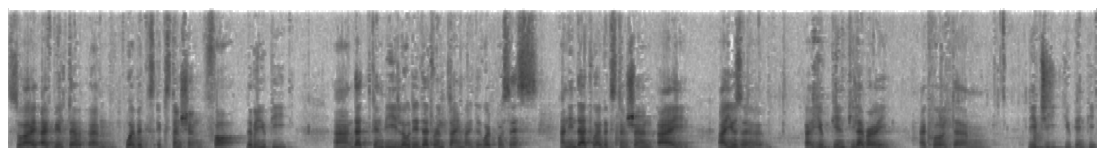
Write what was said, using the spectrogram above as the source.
so I, have built a um, web ex extension for WP and that can be loaded at runtime by the web process. And in that web extension, I, I use a, a UPnP library I called um, libg UPnP.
